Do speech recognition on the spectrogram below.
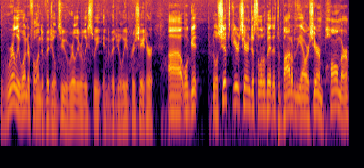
Really wonderful individual, too. Really, really sweet individual. We appreciate her. Uh, we'll get, we'll shift gears here in just a little bit at the bottom of the hour. Sharon Palmer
